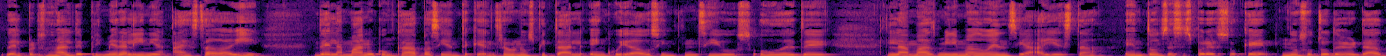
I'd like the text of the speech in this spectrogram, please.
del personal de primera línea ha estado ahí de la mano con cada paciente que entra a un hospital en cuidados intensivos o desde la más mínima doencia, ahí está. Entonces es por eso que nosotros de verdad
